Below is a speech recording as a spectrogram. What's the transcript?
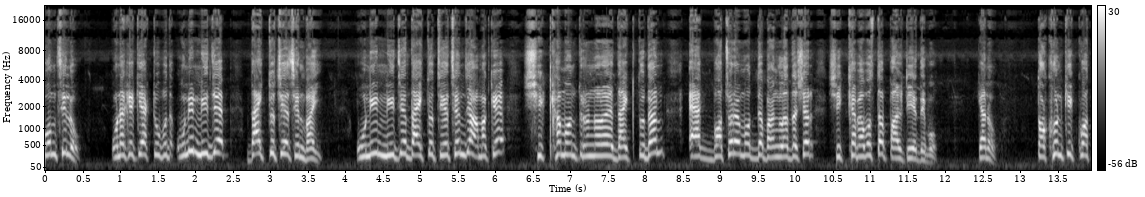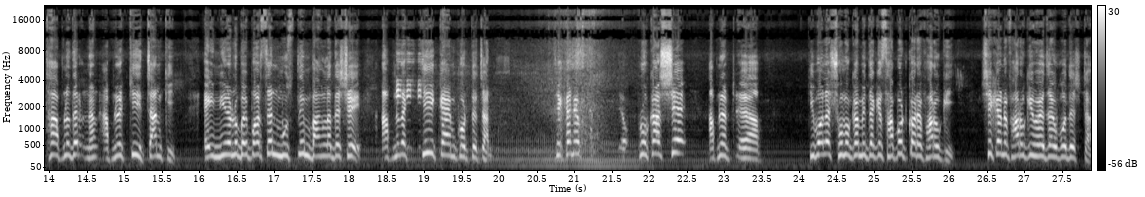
কম ছিল? ওনাকে কি একটু উনি নিজে দায়িত্ব চেয়েছেন ভাই। উনি নিজে দায়িত্ব চেয়েছেন যে আমাকে শিক্ষা মন্ত্রণালয়ের দায়িত্ব দেন, এক বছরের মধ্যে বাংলাদেশের শিক্ষা ব্যবস্থা পাল্টিয়ে দেব। কেন? তখন কি কথা আপনাদের আপনারা কি চান কি? এই নিরানব্বই পার্সেন্ট মুসলিম বাংলাদেশে আপনারা কি কায়েম করতে চান? যেখানে প্রকাশ্যে আপনার কি বলে, সমকামিতাকে সাপোর্ট করে ফারুকি। সেখানে ফারুকি হয়ে যায় উপদেশটা।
